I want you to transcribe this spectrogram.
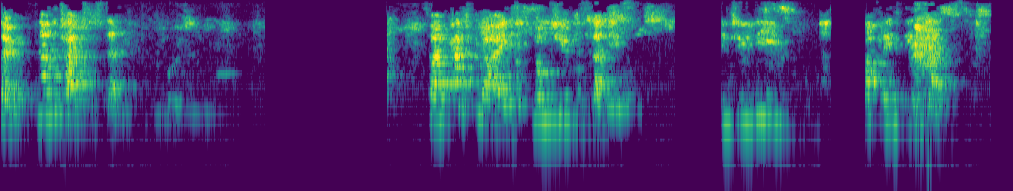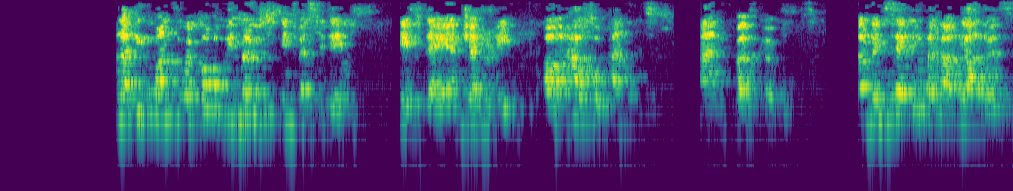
So, now the types of study. So I've categorized longitudinal studies into these, roughly into these types. And I think the ones that we're probably most interested in here today and generally are household panels and birth cohorts. I'm going to say a little bit about the others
